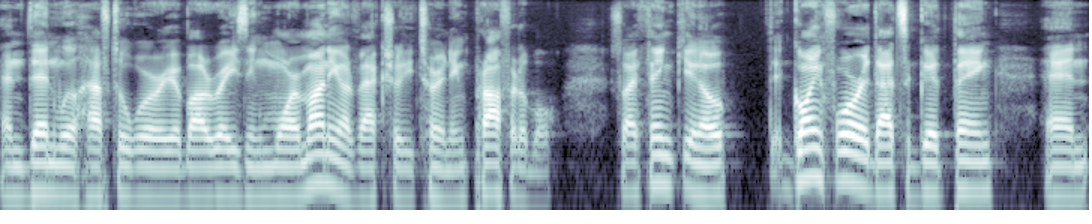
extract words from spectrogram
and then we'll have to worry about raising more money or actually turning profitable. So I think, you know, going forward, that's a good thing. And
